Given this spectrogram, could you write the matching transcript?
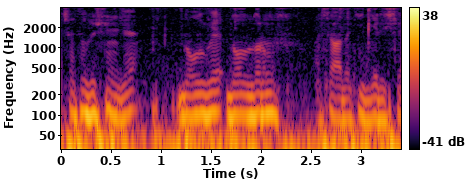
çatı düşünce dolgu doldurmuş aşağıdaki girişi.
